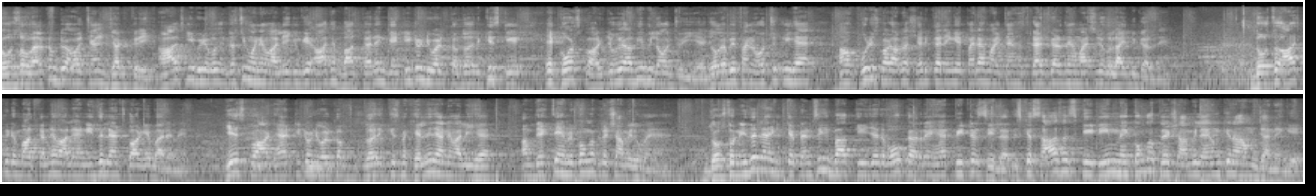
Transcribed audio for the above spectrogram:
दोस्तों वेलकम टू आवर चैनल जड क्रिक आज की वीडियो बहुत इंटरेस्टिंग होने वाली है क्योंकि आज हम बात करेंगे टी ट्वेंटी वर्ल्ड कप दो हज़ार इक्कीस की एक कोर्स स्क्वाड जो कि अभी भी लॉन्च हुई है, जो कि अभी फाइनल हो चुकी है। हम पूरी स्क्वाड आपका शेयर करेंगे। पहले हमारे चैनल सब्सक्राइब कर दें, हमारे वीडियो को लाइक भी कर दें। दोस्तों, आज की वीडियो बात करने वाले हैं नीदरलैंड स्क्वाड के बारे में। ये स्क्वाड है टी ट्वेंटी वर्ल्ड कप दो हज़ार इक्कीस में खेलने जाने वाली है। हम देखते हैं हमें कौन कौन प्लेयर शामिल हुए हैं। दोस्तों नीदरलैंड की कैप्टनसी की बात की जाए तो वो कर रहे हैं पीटर सीलर इसके साथ इसकी टीम में कौन कौन प्लेयर शामिल हैं, उनके नाम हम जानेंगे।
